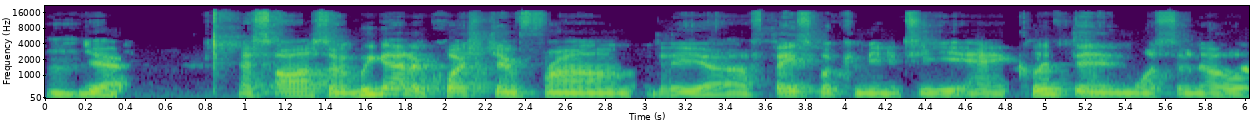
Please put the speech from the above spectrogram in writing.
Hmm. Yeah. That's awesome. We got a question from the uh, Facebook community, and Clifton wants to know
